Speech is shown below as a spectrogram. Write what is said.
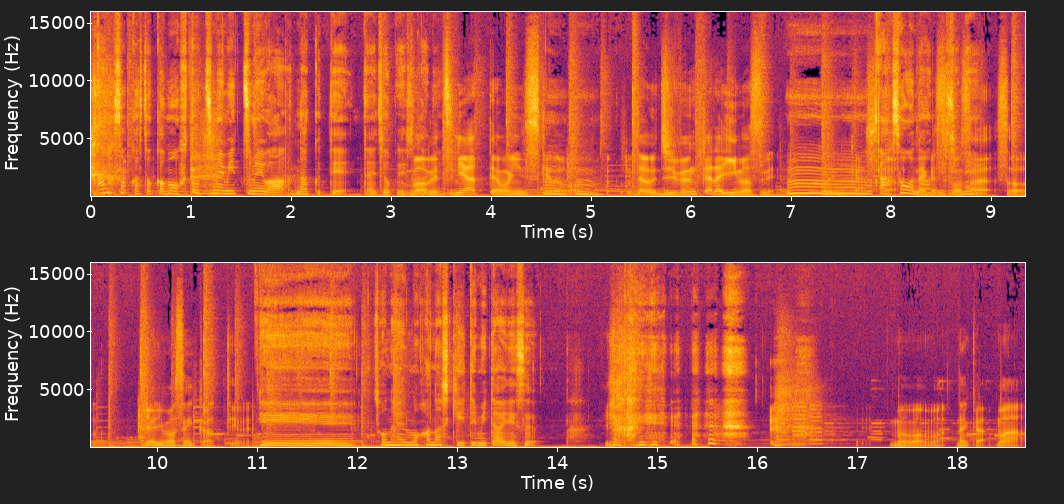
あ、そっかそっか、もう二つ目、三つ目はなくて大丈夫ですかね。まあ別にあってもいいんですけど、うんうん。多分自分から言いますね。これうーん。に関しては。あそうなんですね。かスポンサーそうやりませんかっていうねへえ、その辺も話聞いてみたいです。いやまあまあまあなんかま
